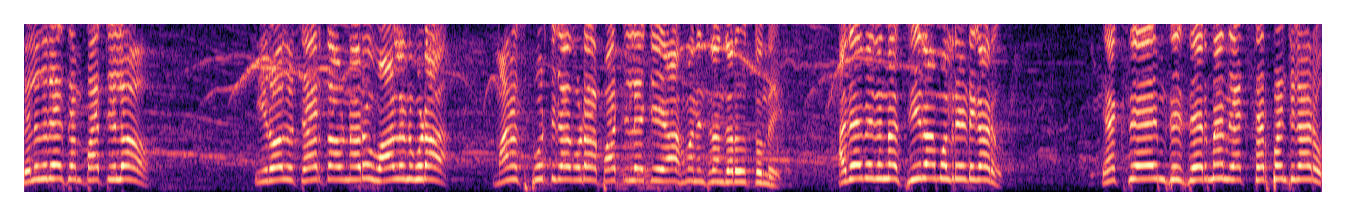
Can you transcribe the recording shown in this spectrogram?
తెలుగుదేశం పార్టీలో ఈరోజు చేరుతా ఉన్నారు. వాళ్ళను కూడా మనస్ఫూర్తిగా కూడా పార్టీలోకి ఆహ్వానించడం జరుగుతుంది. అదేవిధంగా శ్రీరాములు రెడ్డి గారు ex AMC chairman ex sarpanch గారు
